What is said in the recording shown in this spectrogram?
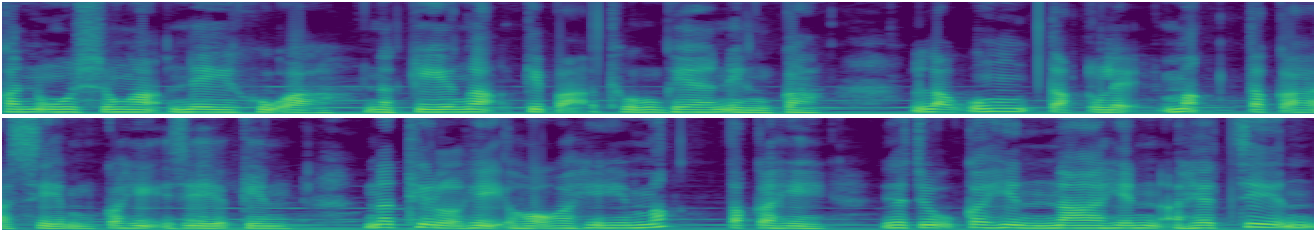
kanu sunga nei khuwa na ki nga ki pa thu ge ning ka la um tak le mak taka sim ka hi je kin na thil hi ho hi mak taka hi ya chu ka hin na hin a he chin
